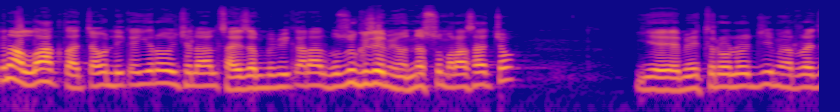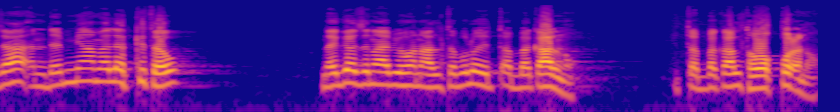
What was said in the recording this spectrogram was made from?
ግን አላህ አቅጣጫውን ሊቀይረው ይችላል ሳይዘንብም ይቀራል። ብዙ ጊዜ የሚሆን እነሱም ራሳቸው የሜትሮሎጂ መረጃ እንደሚያመለክተው ነገ ዝናብ ይሆናል ተብሎ ይጠበቃል ነው። ይጠበቃል ተወቁዕ ነው።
